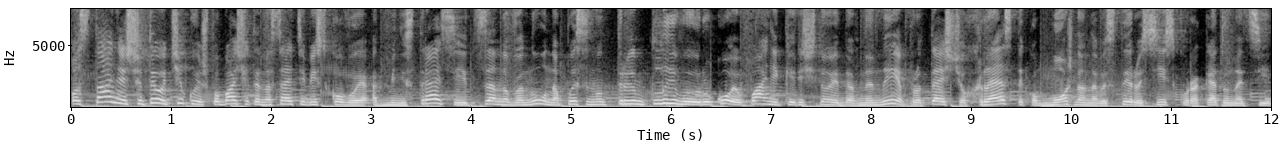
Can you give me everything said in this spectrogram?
Останнє, що ти очікуєш побачити на сайті військової адміністрації, це новину, написану тремтливою рукою паніки річної давнини про те, що хрестиком можна навести російську ракету на ціль.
